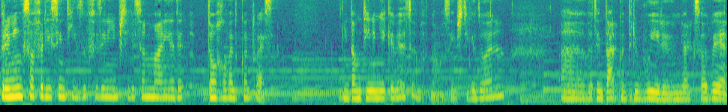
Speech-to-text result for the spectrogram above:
para mim só faria sentido fazer investigação numa área de- tão relevante quanto essa. Então meti na minha cabeça, não vou ser investigadora, ah, vou tentar contribuir o melhor que souber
